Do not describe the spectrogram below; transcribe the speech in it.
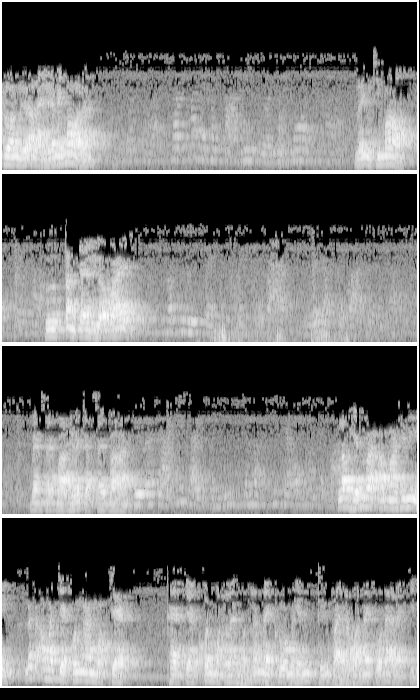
ครัวเหลืออะไรเหลือในหม้อเหรอเหลืออยู่ที่หม้อ คือตั้งใจเหลือไว้แบ่งใส่บาตรเหลือจากใส่บาตรเราเห็นว่าเอามาที่นี่ แล้วก็เอามาแจกคนงานหมดแจก แขกแจกคนหมดอะไรหมดแล้วในครัวไม่เห็นถือไปแล้วว่าในครัวได้อะไรกิน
